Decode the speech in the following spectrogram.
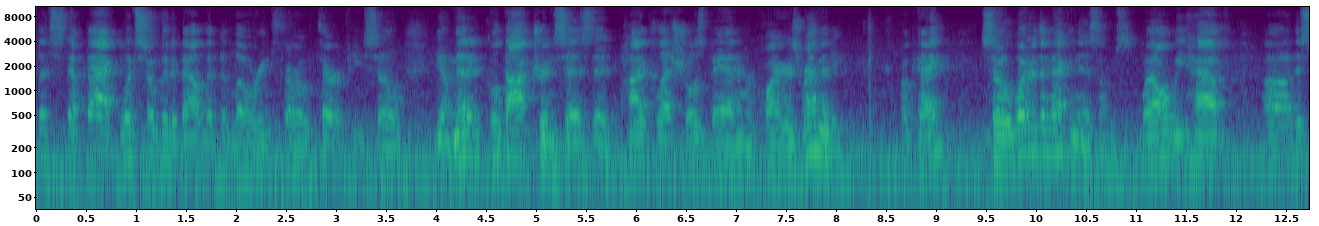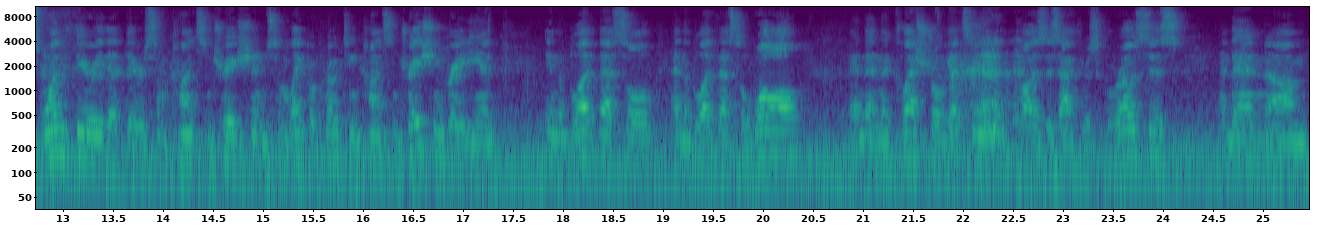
let's step back. What's so good about lipid lowering therapy? So, you know, medical doctrine says that high cholesterol is bad and requires remedy. Okay? So, what are the mechanisms? Well, we have uh, this one theory that there's some concentration, some lipoprotein concentration gradient in the blood vessel and the blood vessel wall, and then the cholesterol gets in and causes atherosclerosis, and then um,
